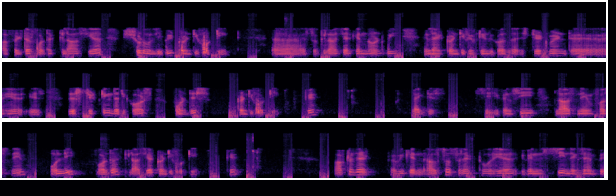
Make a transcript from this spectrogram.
a filter for the class year should only be 2014 uh, so class year cannot be like 2015 because the statement uh, here is restricting the records for this 2014 okay? Like this. See you can see last name first name only for the class year 2014 okay? After that we can also select over here. You can see in the example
